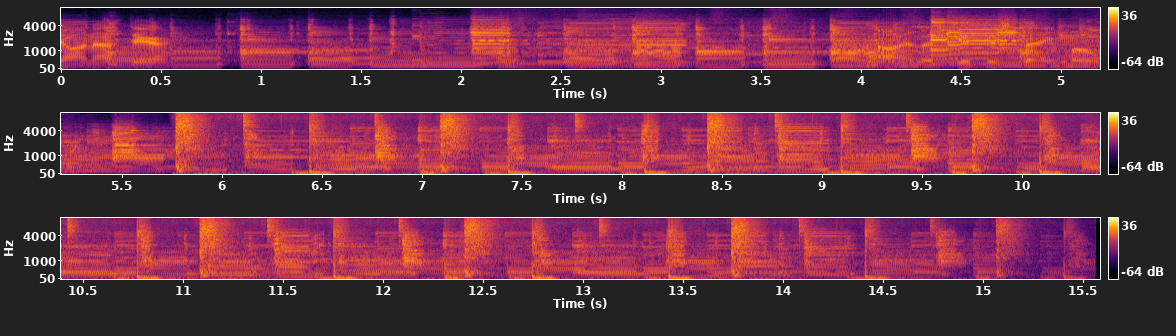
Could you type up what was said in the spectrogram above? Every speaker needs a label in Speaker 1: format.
Speaker 1: Y'all not there? Alright, let's get this thing moving.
